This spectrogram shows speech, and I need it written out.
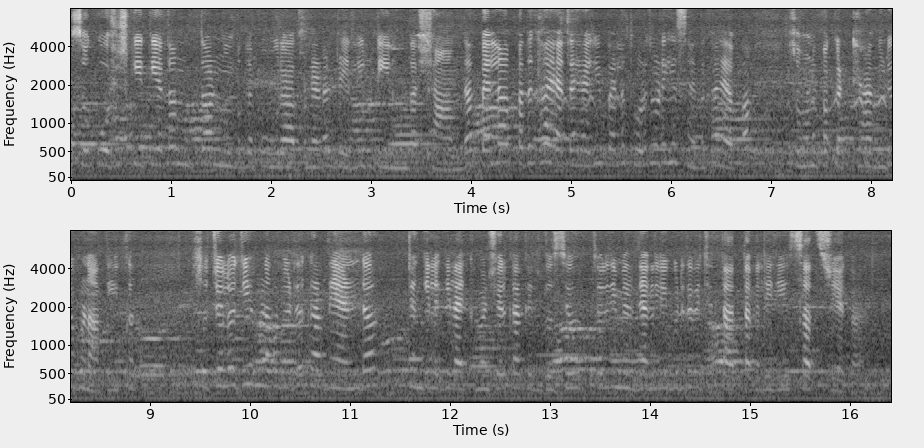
ਸੋ ਕੋਸ਼ਿਸ਼ ਕੀਤੀ ਹੈ ਤੁਹਾਨੂੰ ਤੁਹਾਨੂੰ ਮਤਲਬ ਪੂਰਾ ਆਪਣਾ ਜਿਹੜਾ ਡੇਲੀ ਰੁਟੀਨ ਹੁੰਦਾ ਸ਼ਾਮ ਦਾ। ਪਹਿਲਾਂ ਆਪਾਂ ਦਿਖਾਇਆ ਤਾਂ ਹੈ ਜੀ, ਪਹਿਲਾਂ ਥੋੜੇ ਥੋੜੇ ਹਿੱਸੇ ਦਿਖਾਇਆ ਆਪਾਂ। ਸੋ ਹੁਣ ਆਪਾਂ ਇਕੱਠਾ ਵੀਡੀਓ ਬਣਾਤੀ ਇੱਕ। ਸੋ ਚਲੋ ਜੀ, ਹੁਣ ਆਪਾਂ ਵੀਡੀਓ ਕਰਦੇ ਹਾਂ ਐਂਡ ਚੰਗੀ ਲੱਗੀ ਲਾਈਕ ਕਮੈਂਟ ਸ਼ੇਅਰ ਕਰਕੇ ਜੀ ਦੱਸਿਓ। ਚਲੋ ਜੀ, ਮਿਲਦੇ ਹਾਂ ਅਗਲੀ ਵੀਡੀਓ ਦੇ ਵਿੱਚ। ਤਦ ਤੱਕ ਲਈ ਜੀ, ਸਤਿ ਸ਼੍ਰੀ ਅਕਾਲ।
